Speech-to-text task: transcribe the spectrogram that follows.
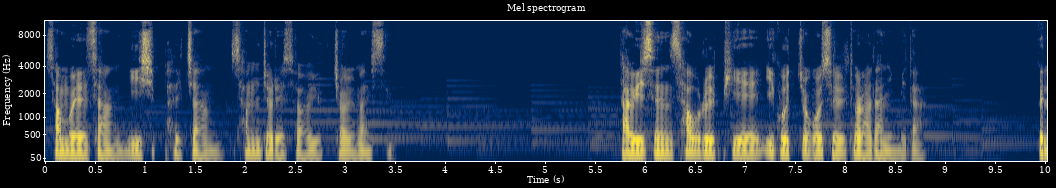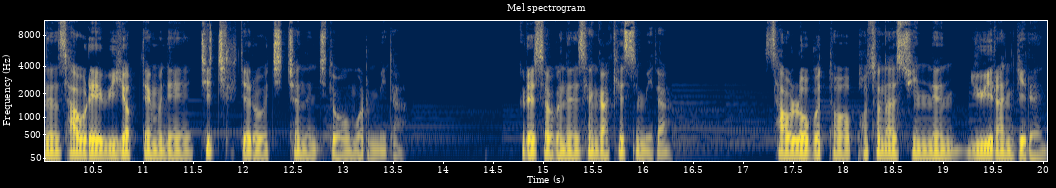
사무엘상 28장 3절에서 6절 말씀. 다윗은 사울을 피해 이곳저곳을 돌아다닙니다. 그는 사울의 위협 때문에 지칠 대로 지쳤는지도 모릅니다. 그래서 그는 생각했습니다. 사울로부터 벗어날 수 있는 유일한 길은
